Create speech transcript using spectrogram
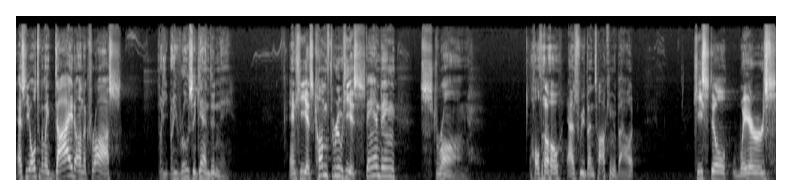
as he ultimately died on the cross. But he, but he rose again, didn't he? And he has come through, he is standing strong. Although, as we've been talking about, he still wears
